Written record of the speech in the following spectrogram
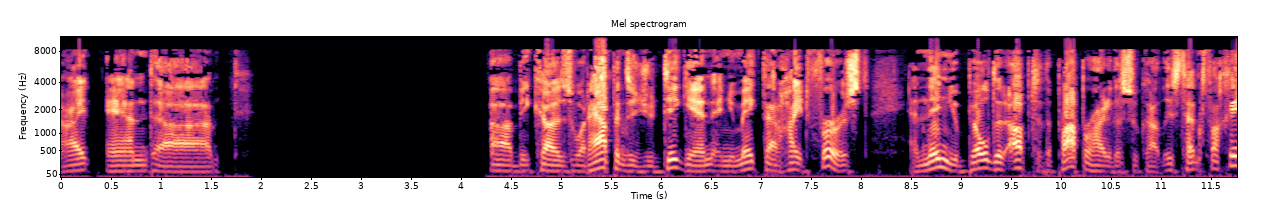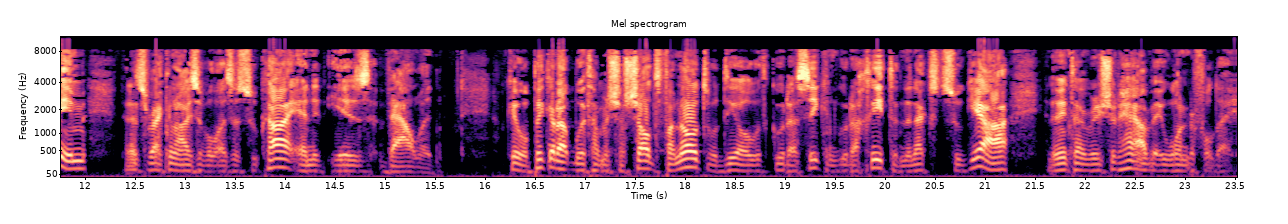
All right, and uh, uh, because what happens is you dig in and you make that height first, and then you build it up to the proper height of the sukkah, at least 10 tfachim, then it's recognizable as a sukkah and it is valid. Okay, we'll pick it up with Hamashashal Tfanot, we'll deal with Gurasik and Gurachit in the next sugya. In the meantime, everybody should have a wonderful day.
